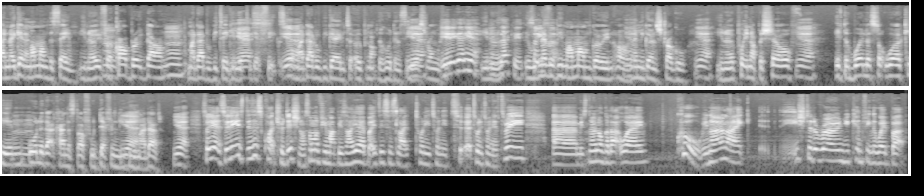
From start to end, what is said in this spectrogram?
And again, Yeah. Mm. my mum the same. You know, if a car broke down, my dad would be taking it to get fixed, yeah. or my dad would be going to open up the hood and see Yeah. what's wrong with Yeah, it. yeah, yeah, You know, exactly. It would you never be my mum going, "Oh, Yeah. let me go and struggle." Yeah. You know, putting up a shelf. Yeah. If the boiler stopped working, all of that kind of stuff would definitely Mm-hmm. Yeah. be my dad. Yeah. So yeah, so it is, this is quite traditional. Some of you might be like, yeah, but this is like 2022, uh, 2023. Um, it's no longer that way. Cool, you know, like each to their own. You can think the way, but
